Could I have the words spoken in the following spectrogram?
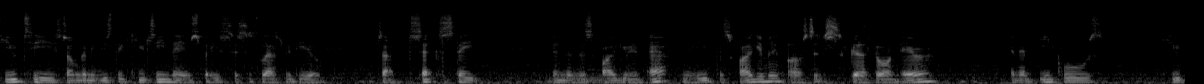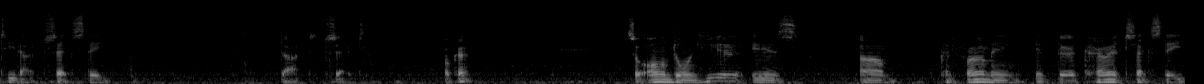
Qt, so I'm going to use the Qt namespace, this is last video, dot check state, and then this argument f, you need this argument, or else it's going to throw an error, and then equals qt dot check state dot checked. Okay? So all I'm doing here is um, confirming if the current check state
